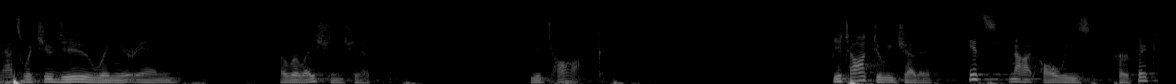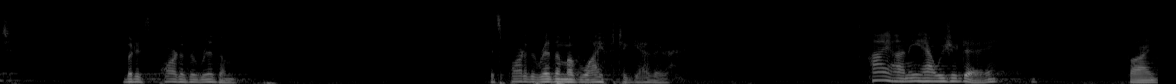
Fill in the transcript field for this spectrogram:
And that's what you do when you're in a relationship. You talk. You talk to each other. It's not always perfect, but it's part of the rhythm. It's part of the rhythm of life together. Hi, honey, how was your day? Fine.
